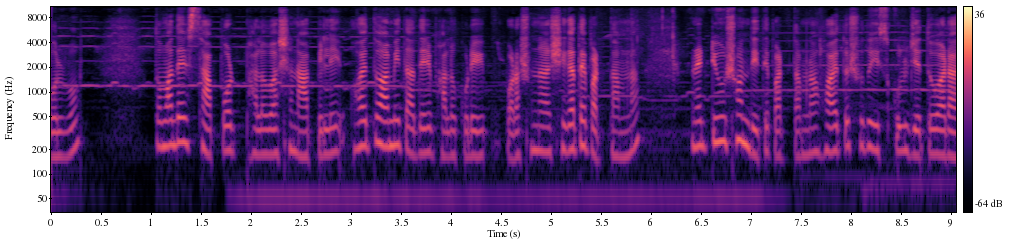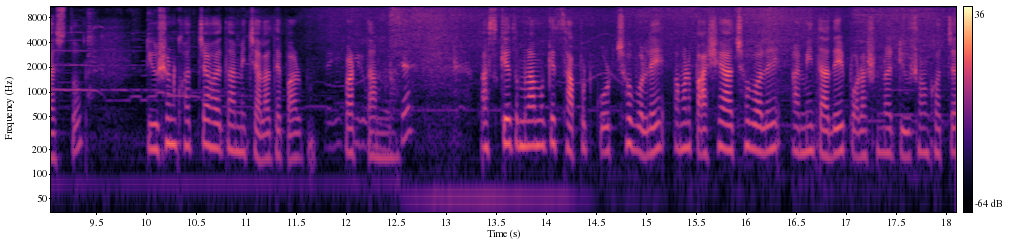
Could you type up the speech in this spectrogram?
বলব। তোমাদের সাপোর্ট ভালোবাসা না পেলে হয়তো আমি তাদের ভালো করে পড়াশোনা শেখাতে পারতাম না মানে টিউশন দিতে পারতাম না হয়তো শুধু স্কুল যেতেও আর আসতো। টিউশন খরচা হয়তো আমি চালাতে পার পারতাম না। আজকে তোমরা আমাকে সাপোর্ট করছ বলে আমার পাশে আছো বলে আমি তাদের পড়াশোনার টিউশন খরচা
